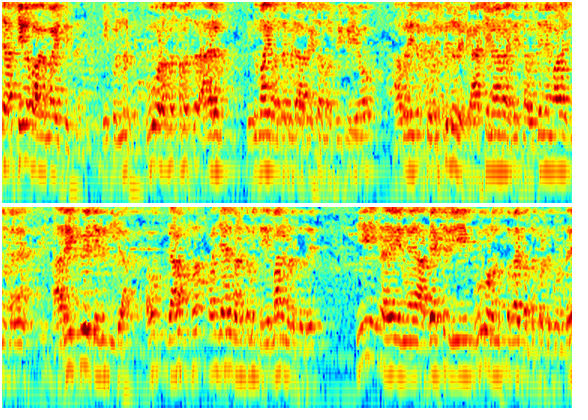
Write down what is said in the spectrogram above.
ചർച്ചയുടെ ഭാഗമായിട്ട് ഈ പൊന്മുണ്ട ഭൂ ഉടമ സമസ്തർ ആരും ഇതുമായി ബന്ധപ്പെട്ട് അപേക്ഷ സമർപ്പിക്കുകയോ അവർ ഇത് കൊടുക്കുന്നത് കാശിനാണോ അല്ലെങ്കിൽ സൗജന്യമാണോ എന്നുള്ളത് അറിയിക്കുകയോ ചെയ്തിട്ടില്ല. അപ്പോൾ ഗ്രാമപഞ്ചായത്ത് ഭരണസമിതി തീരുമാനമെടുത്തത് ഈ പിന്നെ അപേക്ഷ ഈ ഭൂ ഉടമസ്ഥവുമായി ബന്ധപ്പെട്ടുകൊണ്ട്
